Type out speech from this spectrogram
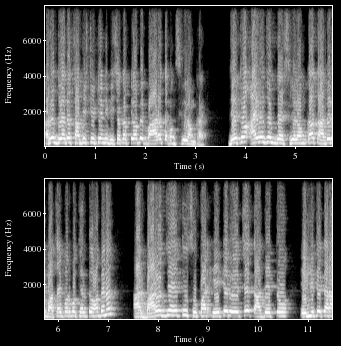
অর্থাৎ দুই হাজার ছাব্বিশ টি টোয়েন্টি বিশ্বকাপটি হবে ভারত এবং শ্রীলঙ্কায়। যেহেতু আয়োজক দেশ শ্রীলঙ্কা, তাদের বাছাই পর্ব খেলতে হবে না। আর ভারত যেহেতু সুপার এইটে রয়েছে, তাদের তো এমনিতে তারা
